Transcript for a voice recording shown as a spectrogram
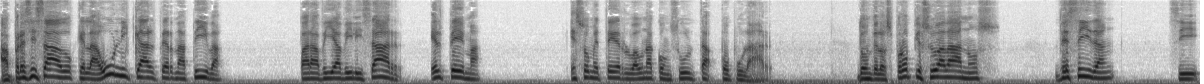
Ha precisado que la única alternativa para viabilizar el tema es someterlo a una consulta popular, donde los propios ciudadanos decidan si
